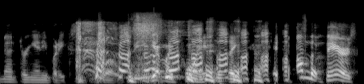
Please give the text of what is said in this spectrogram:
mentoring anybody because he's low. So you get my point. Like, I'm the Bears.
